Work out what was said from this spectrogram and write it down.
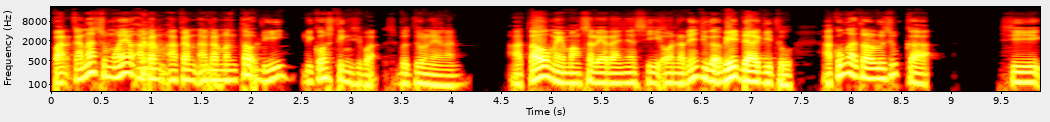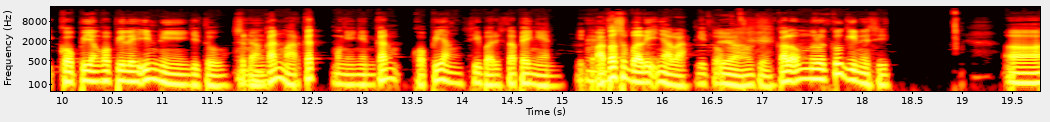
Pa- Karena semuanya akan akan akan mentok di di costing sih pak sebetulnya kan. Atau memang seleranya si ownernya juga beda gitu. Aku nggak terlalu suka si kopi yang kau pilih ini gitu. Sedangkan market menginginkan kopi yang si barista pengen gitu. Hmm. Atau sebaliknya lah gitu. Iya, oke. Kalau menurutku gini sih, eh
